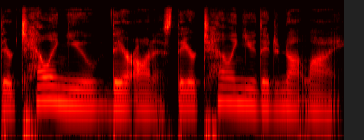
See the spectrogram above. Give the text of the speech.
they're telling you they're honest, they are telling you they do not lie.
